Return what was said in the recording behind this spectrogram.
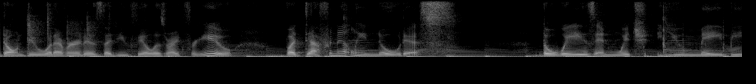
don't do whatever it is that you feel is right for you, but definitely notice the ways in which you may be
